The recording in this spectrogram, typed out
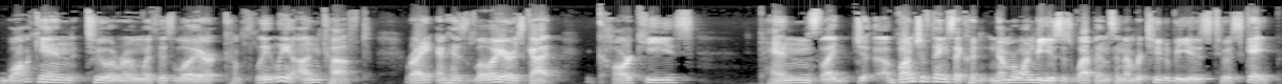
walk into a room with his lawyer completely uncuffed, right? And his lawyer's got car keys, pens, like a bunch of things that could, number one, be used as weapons and number two, to be used to escape.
